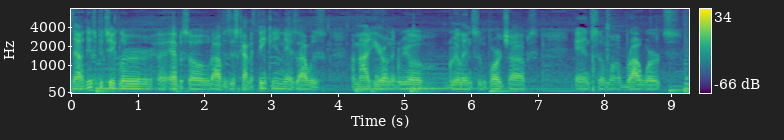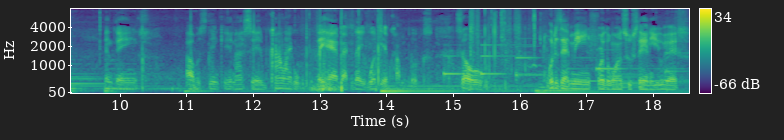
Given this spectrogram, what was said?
Now, this particular uh, episode, I was just kind of thinking as I was, I'm out here on the grill, grilling some pork chops and some uh, bratwursts and things. I was thinking, I said, kind of like they had back in the day, what if comic books. So, what does that mean for the ones who stay in the U.S.?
